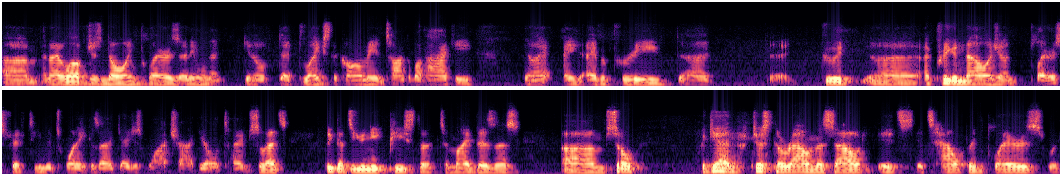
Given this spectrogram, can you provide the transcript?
Um, and I love just knowing players. Anyone that you know that likes to call me and talk about hockey, you know, I, I, I have a pretty uh, good, uh, have pretty good knowledge on players 15 to 20 because I, I just watch hockey all the time. So that's, I think that's a unique piece to, to my business. Um, so again, just to round this out, it's it's helping players with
